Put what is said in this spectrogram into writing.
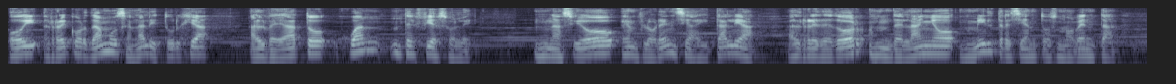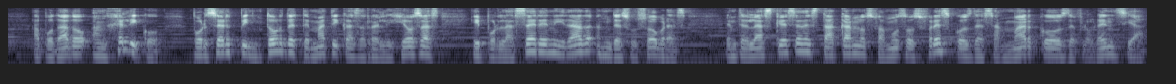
Hoy recordamos en la liturgia al beato Juan de Fiesole. Nació en Florencia, Italia, alrededor del año 1390 apodado Angélico por ser pintor de temáticas religiosas y por la serenidad de sus obras, entre las que se destacan los famosos frescos de San Marcos de Florencia.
